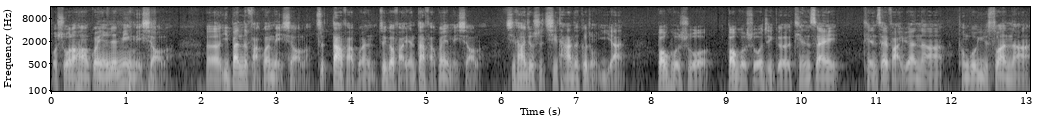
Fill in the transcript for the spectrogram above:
我说了哈，官员任命没效了，呃，一般的法官没效了，最大法官最高法院大法官也没效了。其他就是其他的各种议案，包括说，包括说这个填塞填塞法院呐，通过预算呐，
